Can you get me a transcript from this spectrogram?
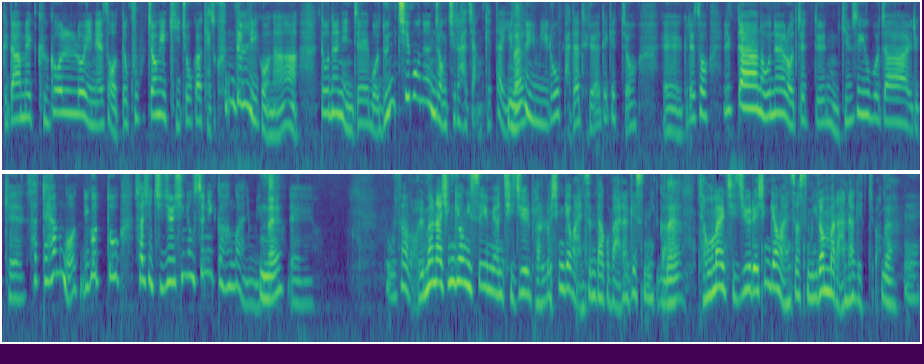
그 다음에 그걸로 인해서 어떤 국정의 기조가 계속 흔들리거나 또는 이제 뭐 눈치 보는 정치를 하지 않겠다 이런 네. 의미로 받아들여야 되겠죠. 예, 그래서 일단 오늘 어쨌든 김승희 후보자 이렇게 사퇴한 것 이것도 사실 지지율 신경 쓰니까 한 거 아닙니까? 네. 네. 우선 얼마나 신경이 쓰이면 지지율 별로 신경 안 쓴다고 말하겠습니까? 네. 정말 지지율에 신경 안 썼으면 이런 말 안 하겠죠. 네. 네.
